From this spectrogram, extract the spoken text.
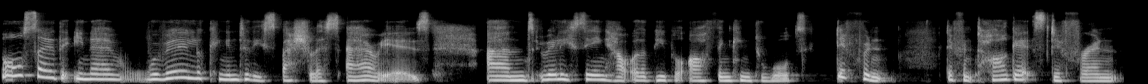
but also that, you know, we're really looking into these specialist areas and really seeing how other people are thinking towards different different targets different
